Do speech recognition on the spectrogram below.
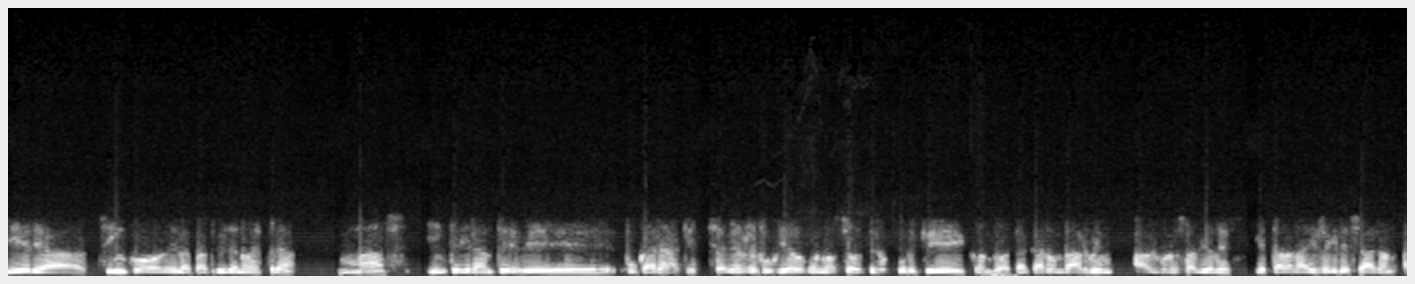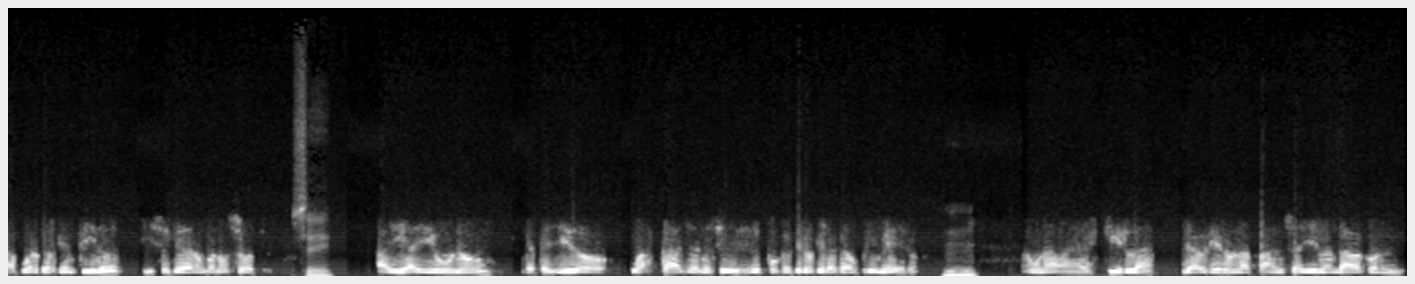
y hiere a cinco de la patrulla nuestra, más integrantes de Pucará, que se habían refugiado con nosotros porque cuando atacaron Darwin, algunos aviones que estaban ahí regresaron a Puerto Argentino y se quedaron con nosotros. Sí, Ahí hay uno de apellido Guastalla, en esa época creo que era Cabo Primero. A una esquirla le abrieron la panza y él andaba con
